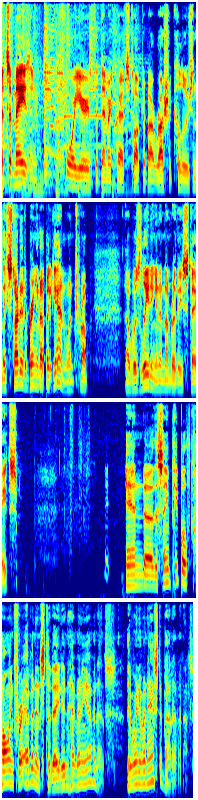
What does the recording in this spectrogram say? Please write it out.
it's amazing. For four years, the Democrats talked about Russia collusion. They started to bring it up again when Trump uh, was leading in a number of these states. And uh, the same people calling for evidence today didn't have any evidence. They weren't even asked about evidence.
